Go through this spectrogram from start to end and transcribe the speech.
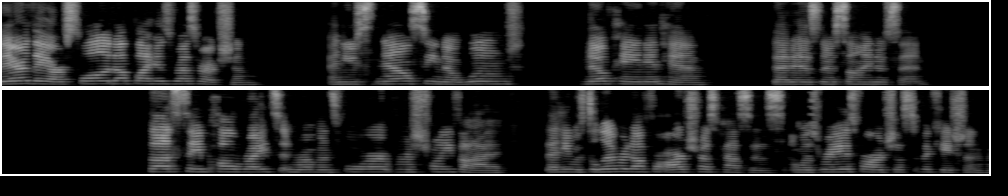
There they are swallowed up by his resurrection, and you now see no wound, no pain in him, that is, no sign of sin. Thus, St. Paul writes in Romans 4, verse 25, that he was delivered up for our trespasses and was raised for our justification.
